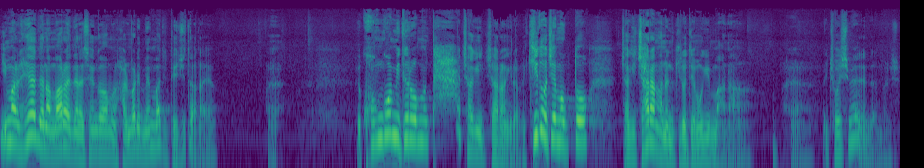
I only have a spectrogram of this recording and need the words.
이 말 해야 되나 말아야 되나 생각하면 할 말이 몇 마디 되지도 않아요. 예. 곰곰이 들어보면 다 자기 자랑이라고. 기도 제목도 자기 자랑하는 기도 제목이 많아. 예. 조심해야 된다는 말이죠.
